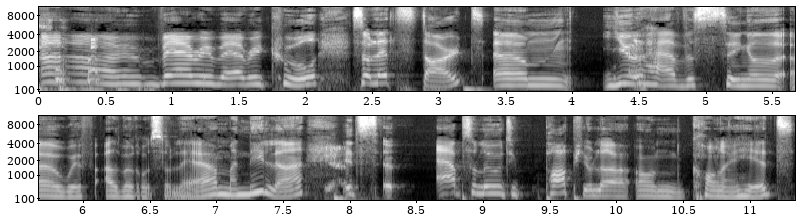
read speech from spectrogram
uh, very, very cool. So let's start. Um, you have a single uh, with Alvaro Soler, Manila. Yeah. It's uh, absolutely popular on Krone Hits.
